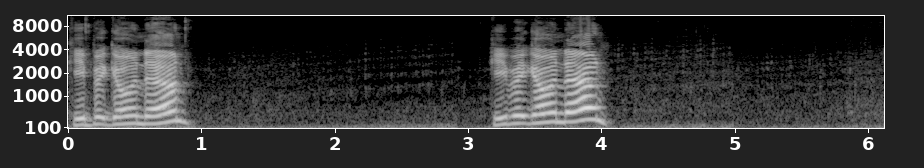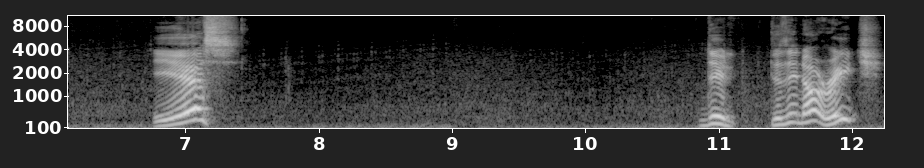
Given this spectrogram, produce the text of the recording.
Keep it going down. Keep it going down. Yes. Dude, does it not reach?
